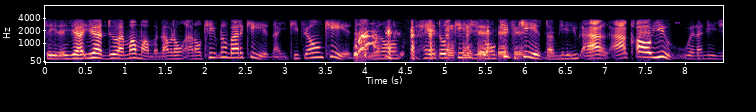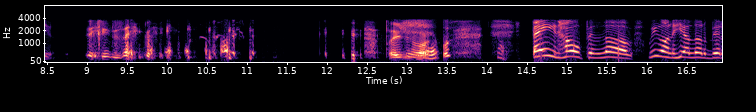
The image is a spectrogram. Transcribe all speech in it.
see, you got, you have to do like my mama. I don't, I don't keep nobody kids. Now you keep your own kids. If you don't have those kids, you don't keep your kids. Now you, you I, I'll call you when I need you. exactly. For sure. Faith, hope, and love. We're going to hear a little bit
